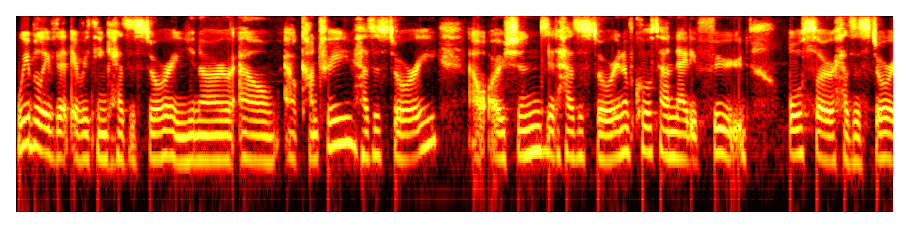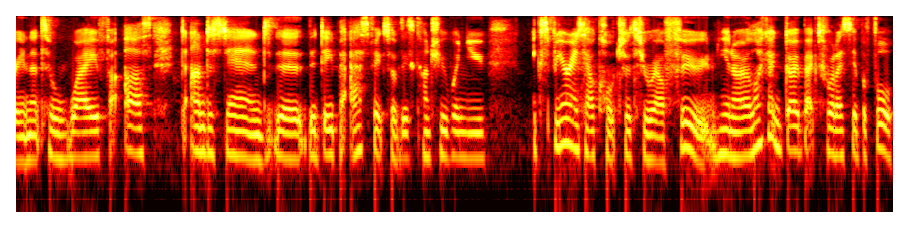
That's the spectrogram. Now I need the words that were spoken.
we believe that everything has a story. You know, our our country has a story, our oceans, it has a story, and of course, our native food also has a story. And it's a way for us to understand the the deeper aspects of this country when you experience our culture through our food. You know, like I go back to what I said before,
